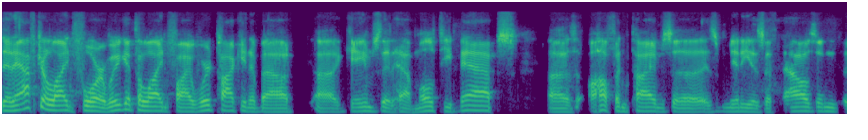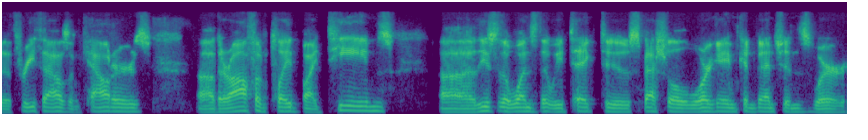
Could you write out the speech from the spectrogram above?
then after line four, we get to line five, we're talking about uh, games that have multi maps, uh, oftentimes uh, as many as a thousand to three thousand counters. Uh, they're often played by teams. Uh, these are the ones that we take to special war game conventions where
